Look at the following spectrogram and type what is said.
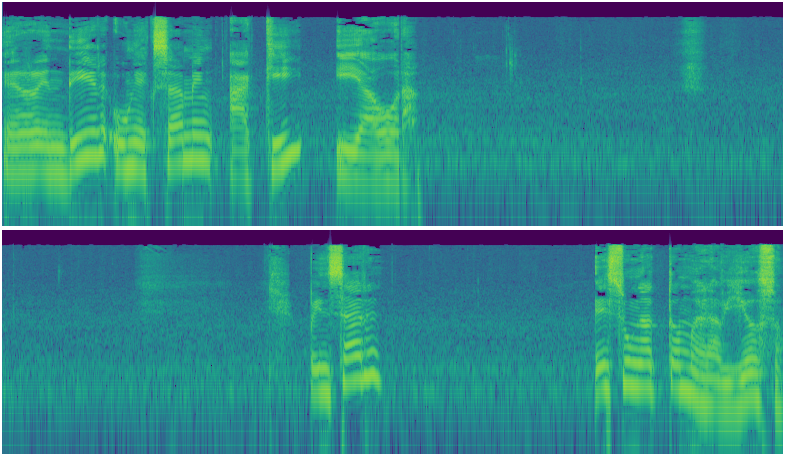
Es rendir un examen aquí y ahora. Pensar es un acto maravilloso,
